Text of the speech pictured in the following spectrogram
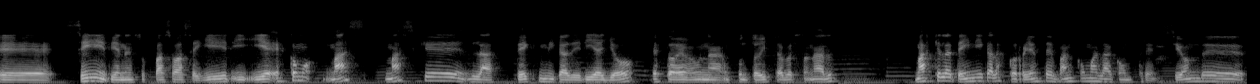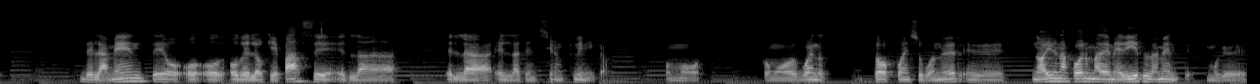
eh, sí, tienen sus pasos a seguir y, y, es como más, más que la técnica, diría yo, esto es una, un punto de vista personal, más que la técnica, las corrientes van como a la comprensión de, de la mente o, o, o, de lo que pase en la, en la, en la atención clínica. Como, como, bueno, todos pueden suponer, eh, no hay una forma de medir la mente, como que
